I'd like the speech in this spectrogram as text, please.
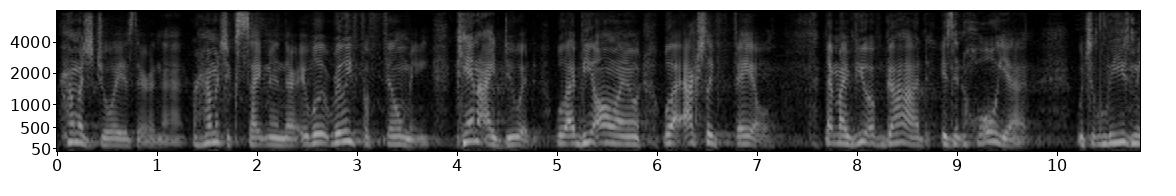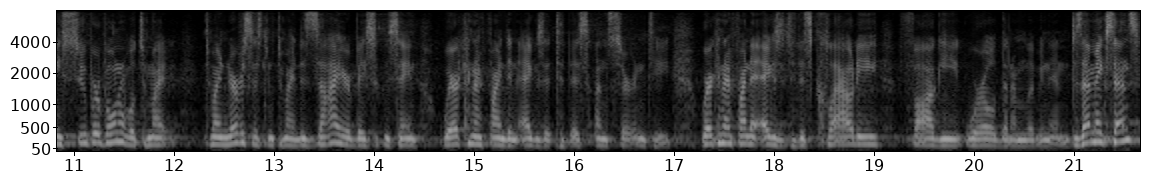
how much joy is there in that? Or how much excitement in there? It, Will it really fulfill me? Can I do it? Will I be all my own? Will I actually fail? that my view of God isn't whole yet, which leaves me super vulnerable to my, to my nervous system, to my desire, basically saying, where can I find an exit to this uncertainty? Where can I find an exit to this cloudy, foggy world that I'm living in? Does that make sense?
